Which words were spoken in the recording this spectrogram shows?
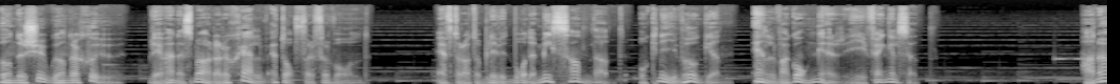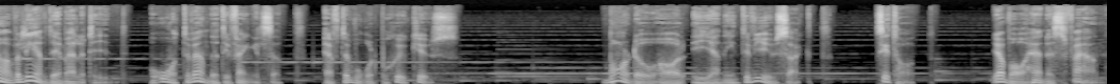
Under 2007 blev hennes mördare själv ett offer för våld efter att ha blivit både misshandlad och knivhuggen elva gånger i fängelset. Han överlevde emellertid och återvände till fängelset efter vård på sjukhus. Bardo har i en intervju sagt citat “Jag var hennes fan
